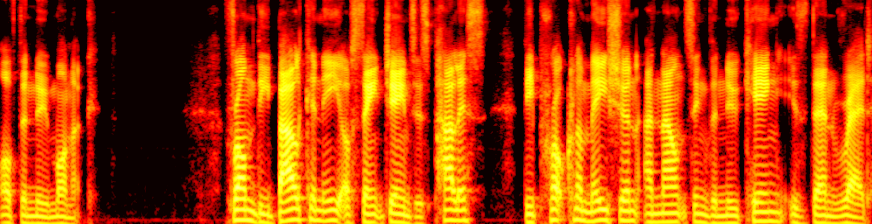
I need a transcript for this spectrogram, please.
of the new monarch. From the balcony of St. James's Palace, the proclamation announcing the new king is then read,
